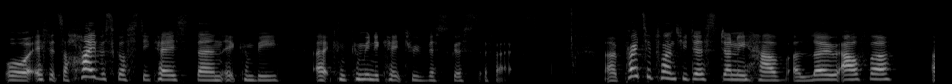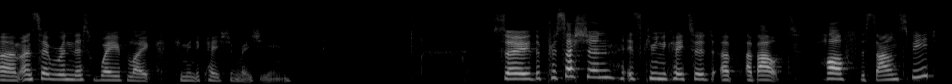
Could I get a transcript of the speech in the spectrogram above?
Or if it's a high viscosity case, then it can, be, uh, can communicate through viscous effects. Uh, protoplanetary disks generally have a low alpha, um, and so we're in this wave-like communication regime. So the precession is communicated about half the sound speed.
